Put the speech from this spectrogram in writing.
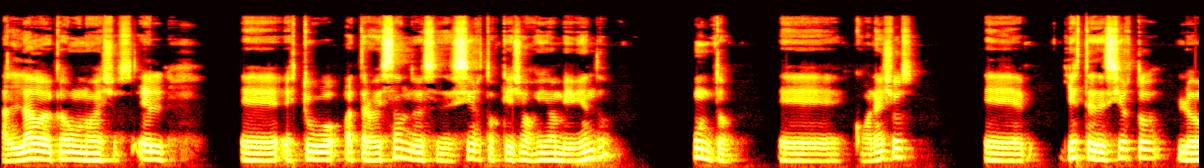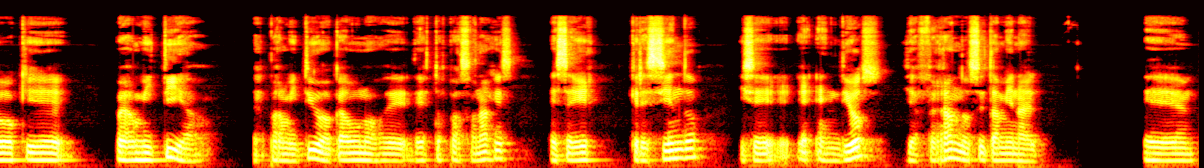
al lado de cada uno de ellos. Él eh, estuvo atravesando ese desierto que ellos iban viviendo, junto eh, con ellos. Eh, y este desierto lo que permitía, les permitió a cada uno de, estos personajes es seguir creciendo y e, en Dios y aferrándose también a Él. Eh,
